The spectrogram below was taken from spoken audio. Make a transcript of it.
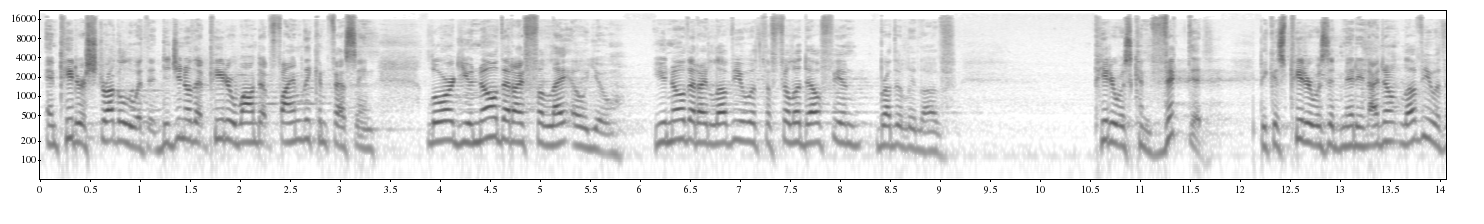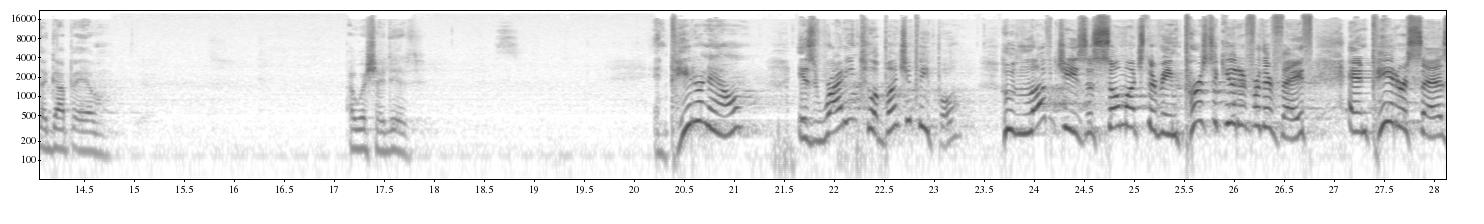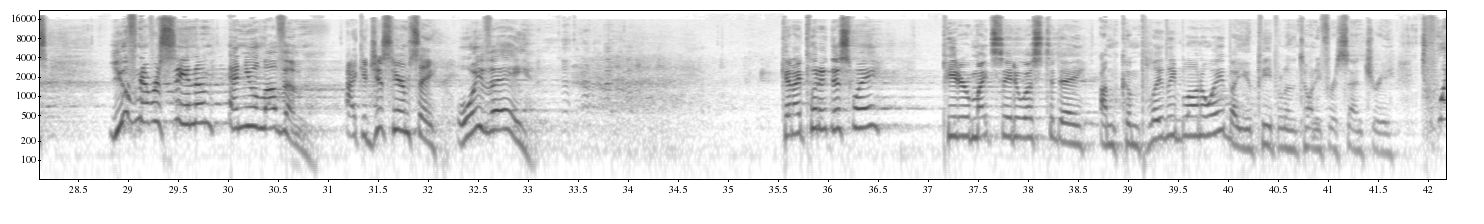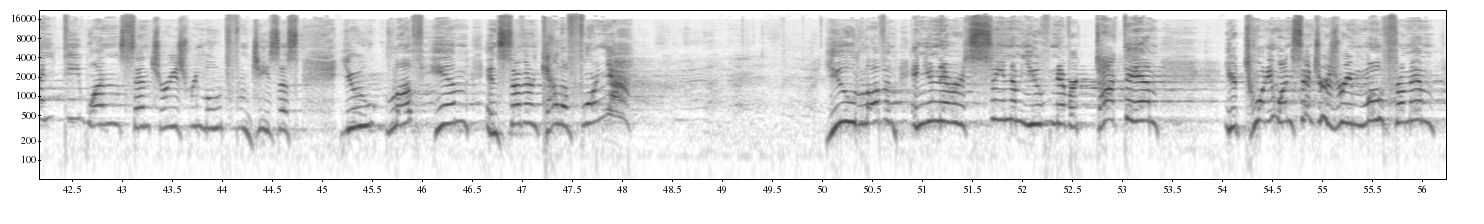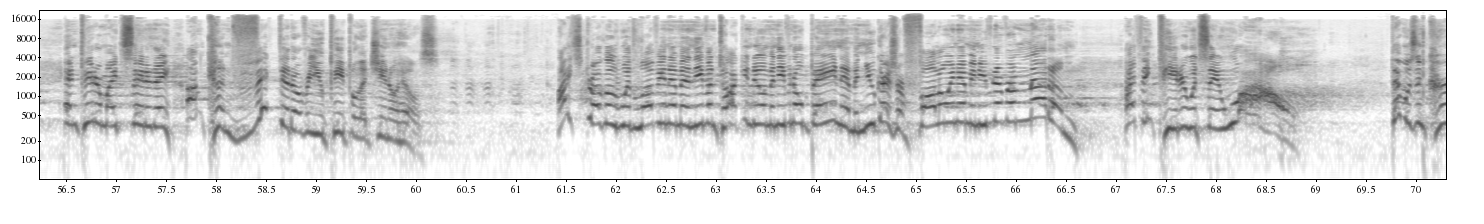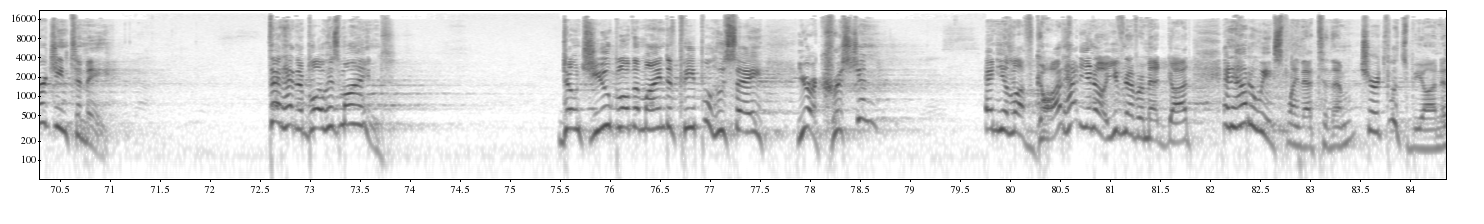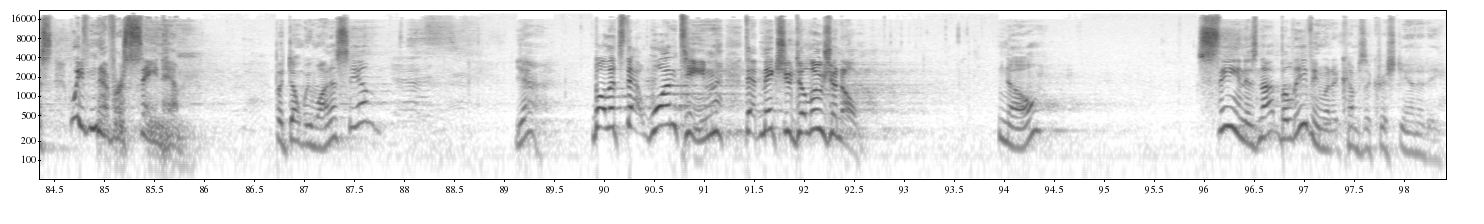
And Peter struggled with it. Did you know that Peter wound up finally confessing, Lord, you know that I phileo you. You know that I love you with the Philadelphian brotherly love. Peter was convicted because Peter was admitting, I don't love you with agapeo. I wish I did. And Peter now is writing to a bunch of people who love Jesus so much they're being persecuted for their faith. And Peter says, You've never seen him and you love him. I could just hear him say, Oy vey. Can I put it this way? Peter might say to us today, I'm completely blown away by you people in the 21st century. 21 centuries removed from Jesus, you love him in Southern California? You love him and you've never seen him, you've never talked to him. You're 21 centuries removed from him. And Peter might say today, I'm convicted over you people at Chino Hills. I struggled with loving him and even talking to him and even obeying him, and you guys are following him and you've never met him. I think Peter would say, Wow, that was encouraging to me. That had to blow his mind. Don't you blow the mind of people who say, You're a Christian? And you love God? How do you know? You've never met God. And how do we explain that to them? Church, let's be honest. We've never seen him. But don't we want to see him? Yes. Yeah. Well, it's that wanting that makes you delusional. No. Seeing is not believing when it comes to Christianity.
